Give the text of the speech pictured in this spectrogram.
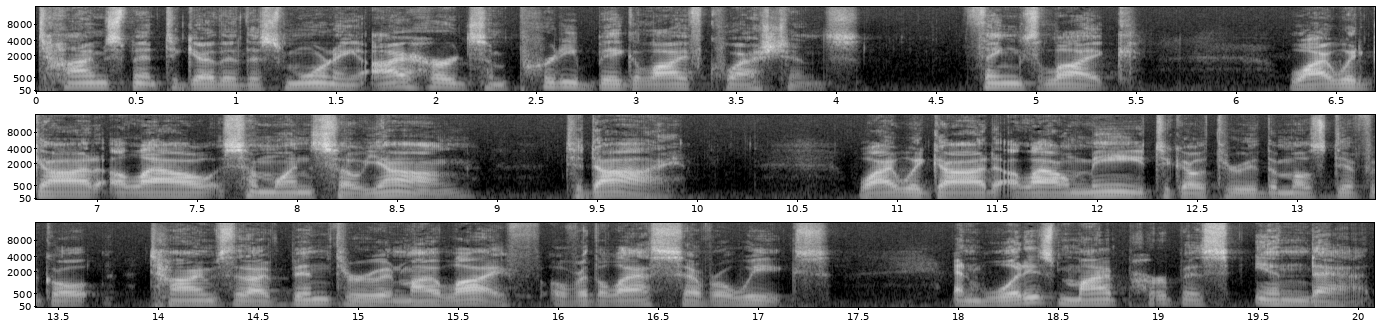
time spent together this morning, I heard some pretty big life questions. Things like, why would God allow someone so young to die? Why would God allow me to go through the most difficult times that I've been through in my life over the last several weeks? And what is my purpose in that?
